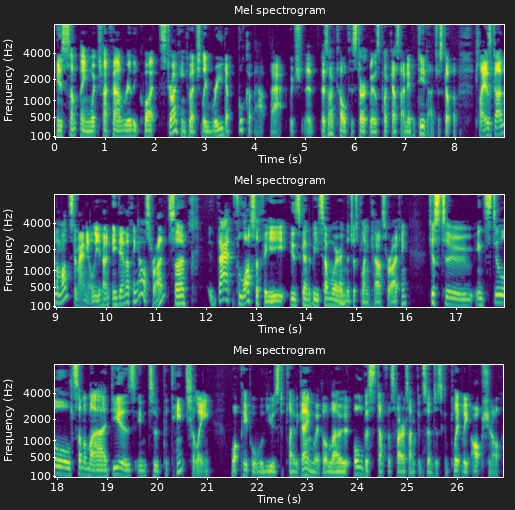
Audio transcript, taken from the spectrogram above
is something which I found really quite striking to actually read a book about that, which, uh, as I've told historically in this podcast, I never did. I just got the Player's Guide and the Monster Manual. You don't need anything else, right? So that philosophy is going to be somewhere in the Just Plain Chaos writing, just to instill some of my ideas into potentially what people will use to play the game with, although all this stuff, as far as I'm concerned, is completely optional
